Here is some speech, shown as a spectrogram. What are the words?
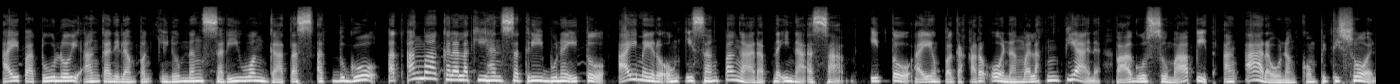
ay patuloy ang kanilang pag-inom ng sariwang gatas at dugo. At ang mga kalalakihan sa tribu na ito ay mayroong isang pangarap na inaasam. Ito ay ang pagkakaroon ng malaking tiyan bago sumapit ang araw ng kompetisyon.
